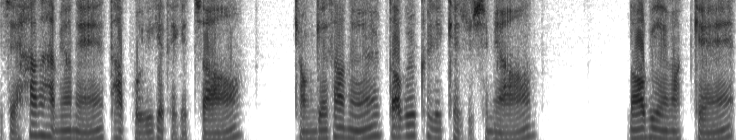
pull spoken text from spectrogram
이제 한 화면에 다 보이게 되겠죠. 경계선을 더블 클릭해 주시면 너비에 맞게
